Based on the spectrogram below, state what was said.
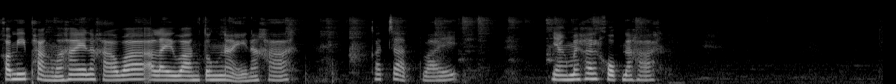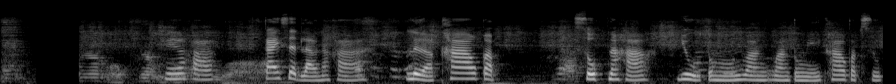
เขามีผังมาให้นะคะ ว่าอะไรวางตรงไหนนะคะ ก็จัดไว้ ยังไม่ค่อยครบนะคะนี่นะคะ ใกล้เสร็จแล้วนะคะ เหลือข้าวกับซุปนะคะ อยู่ตรงนู้นวางวางตรงนี้ข้าวกับซุป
